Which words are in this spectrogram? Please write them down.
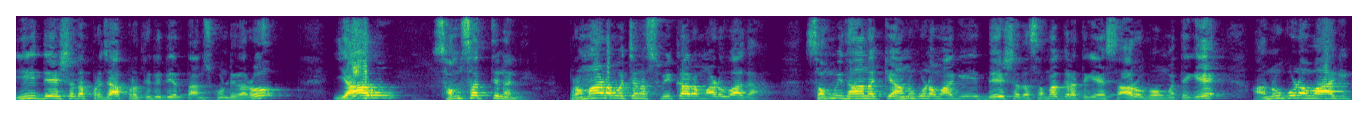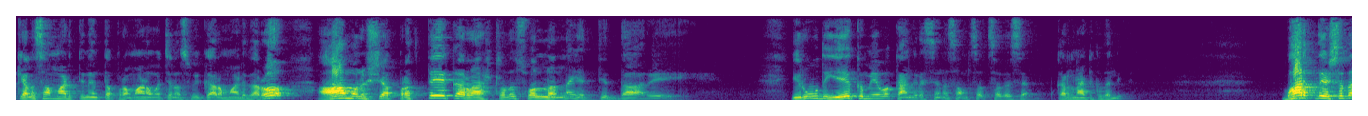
ಈ ದೇಶದ ಪ್ರಜಾಪ್ರತಿನಿಧಿ ಅಂತ ಅನಿಸ್ಕೊಂಡಿದ್ದಾರೋ ಯಾರು ಸಂಸತ್ತಿನಲ್ಲಿ ಪ್ರಮಾಣ ವಚನ ಸ್ವೀಕಾರ ಮಾಡುವಾಗ ಸಂವಿಧಾನಕ್ಕೆ ಅನುಗುಣವಾಗಿ ದೇಶದ ಸಮಗ್ರತೆಗೆ, ಸಾರ್ವಭೌಮತೆಗೆ ಅನುಗುಣವಾಗಿ ಕೆಲಸ ಮಾಡ್ತೀನಿ ಅಂತ ಪ್ರಮಾಣ ವಚನ ಸ್ವೀಕಾರ ಮಾಡಿದಾರೋ, ಆ ಮನುಷ್ಯ ಪ್ರತ್ಯೇಕ ರಾಷ್ಟ್ರದ ಸೊಲ್ಲನ್ನು ಎತ್ತಿದ್ದಾರೆ. ಇರುವುದು ಏಕಮೇವ ಕಾಂಗ್ರೆಸ್ಸಿನ ಸಂಸತ್ ಸದಸ್ಯ ಕರ್ನಾಟಕದಲ್ಲಿ. ಭಾರತ ದೇಶದ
